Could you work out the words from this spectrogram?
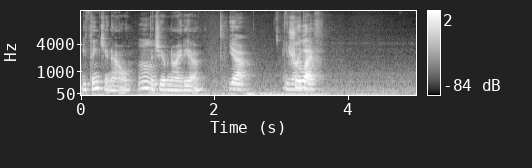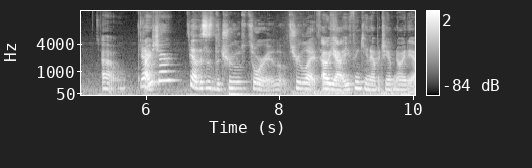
You think you know, but you have no idea. Yeah. You True life. Oh, Yeah. Are you sure? Yeah, this is the true story. The true life. Oh yeah, you think you know, but you have no idea.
